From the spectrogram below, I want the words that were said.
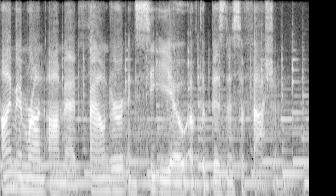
I'm Imran Amed, founder and CEO of the Business of Fashion.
